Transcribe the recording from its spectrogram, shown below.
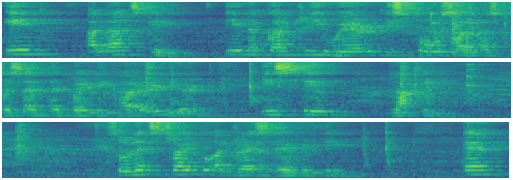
in a landscape, in a country where disposal, as presented by Likha earlier, is still lacking. So let's try to address everything. And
